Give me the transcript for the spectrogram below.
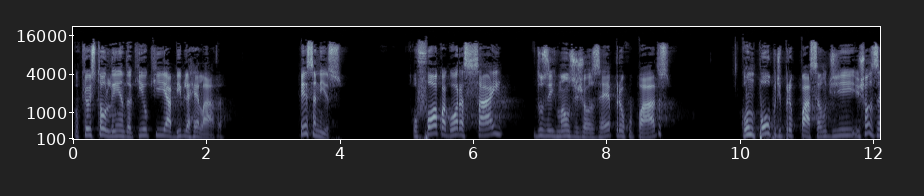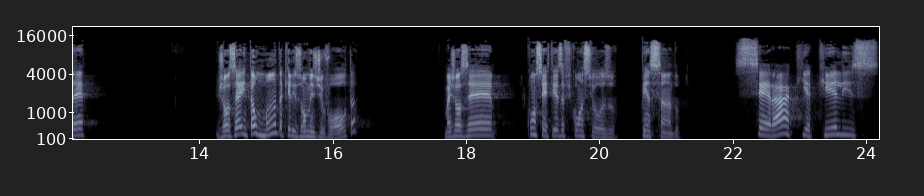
o que eu estou lendo aqui, o que a Bíblia relata. Pensa nisso. O foco agora sai dos irmãos de José preocupados com um pouco de preocupação de José. José então manda aqueles homens de volta, mas José com certeza ficou ansioso, pensando: será que aqueles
